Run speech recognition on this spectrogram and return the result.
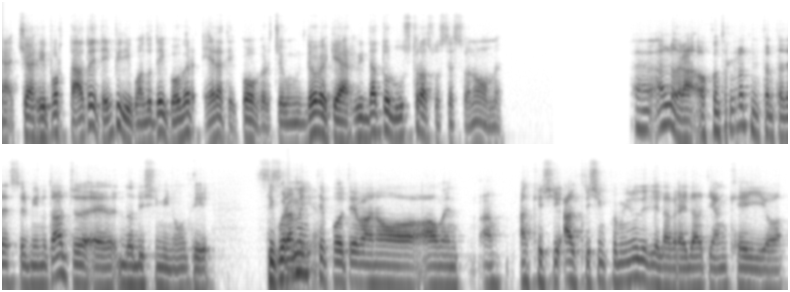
ha, ci ha riportato ai tempi di quando takeover era takeover, cioè un takeover che ha ridato lustro al suo stesso nome. Uh, allora, ho controllato intanto adesso il minutaggio, è 12 minuti. Sicuramente sì. potevano aumentare anche c- altri 5 minuti, gliel'avrei dati anche io.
